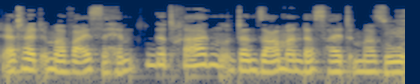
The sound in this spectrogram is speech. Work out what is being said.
Der hat halt immer weiße Hemden getragen und dann sah man das halt immer so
